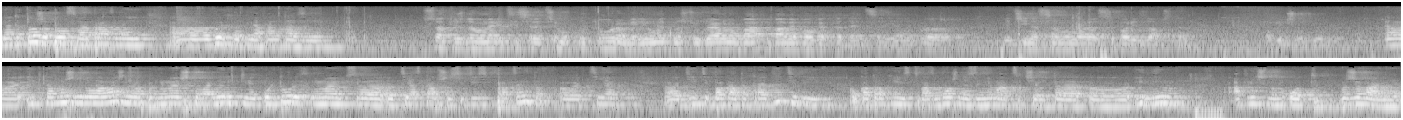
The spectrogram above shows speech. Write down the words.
но это тоже был своеобразный выход для фантазии. Shvatiš da u Americi se recimo kulturom ili umetnošću uglavnom bave bogata deca, jer većina samo mora da se bori za opstanak običnih ljudi. И к тому же немаловажно понимать, что в Америке культурой занимаются те оставшиеся 10%, те дети богатых родителей, у которых есть возможность заниматься чем-то иным, отличным от выживания.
